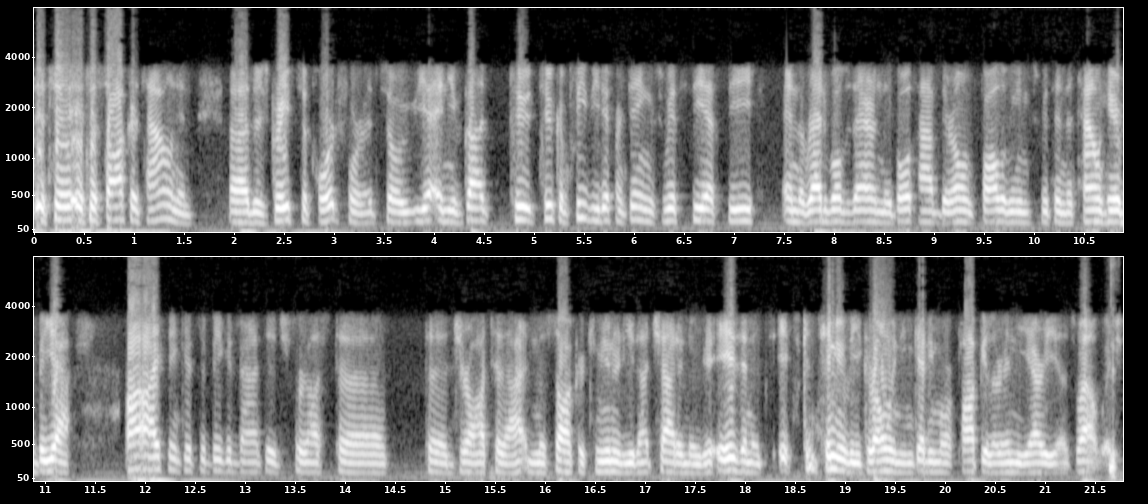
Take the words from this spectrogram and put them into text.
it's a it's a soccer town and uh, there's great support for it. So yeah, and you've got two two completely different things with CFC and the Red Wolves there, and they both have their own followings within the town here. But yeah, I think it's a big advantage for us to to draw to that in the soccer community that Chattanooga is, and it's it's continually growing and getting more popular in the area as well, which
